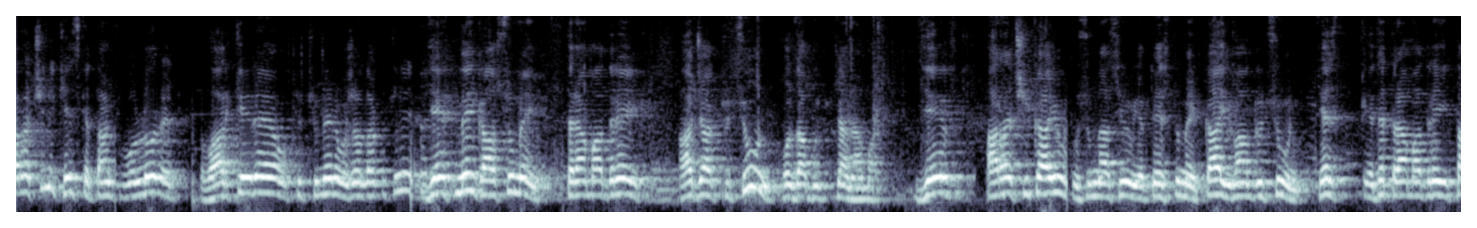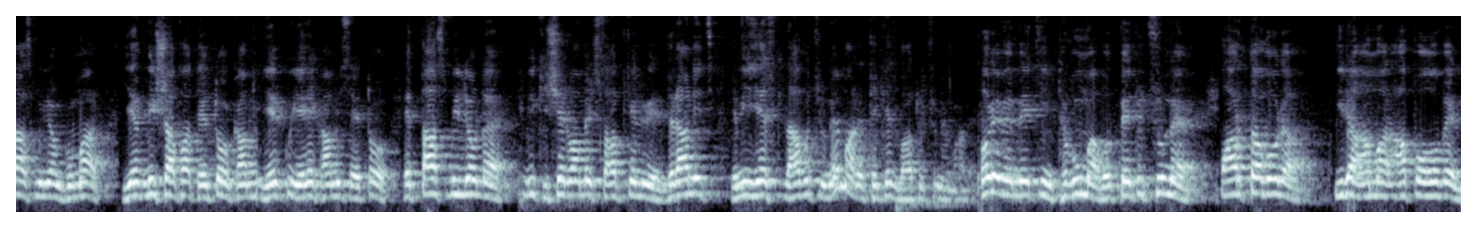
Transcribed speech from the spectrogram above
առաջինը քեզ կտանք բոլոր այդ վարկերը, օգնությունները, օժանդակությունները, երբ մենք ասում ենք տրամադրենք աջակցություն խոզաբուծության համար, եւ առաջիկայում ուսումնասիրում եւ տեսնում ենք կա հիվանդություն ես եթե տրամադրեի 10 միլիոն գումար եւ մի շաբաթ հետո կամ 2-3 ամիս հետո այդ 10 միլիոնը մի քիշերվա մեջ սատկելու է դրանից մի ես լավություն եմ արել թե քեզ վատություն եմ արել որևէ մեկին թվում է որ պետությունը պարտավոր է իր համար ապահովել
